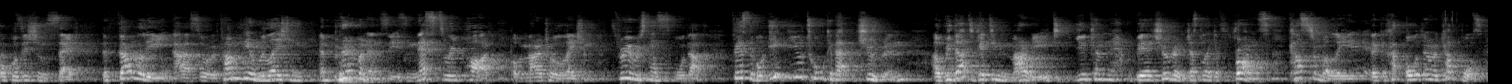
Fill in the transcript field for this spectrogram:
opposition said the family, uh, sorry, family relation and permanency is a necessary part of marital relation. Three responses for that. First of all, if you talk about children uh, without getting married, you can bear children just like France. Customarily, like ordinary couples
